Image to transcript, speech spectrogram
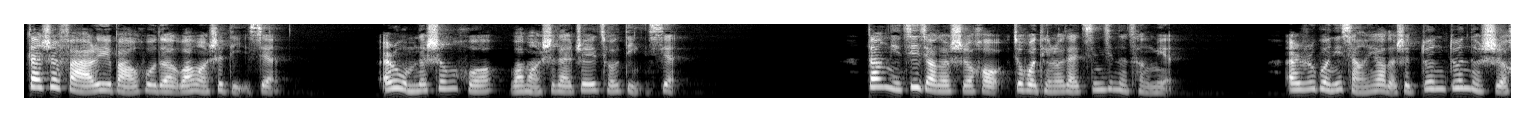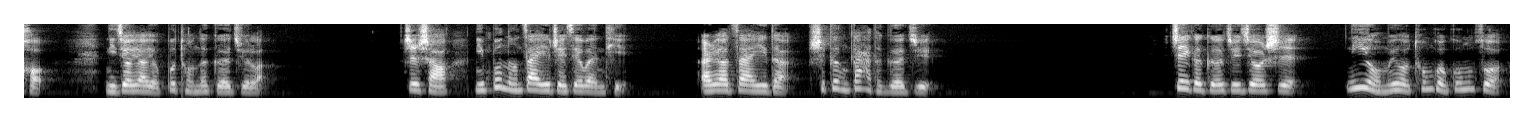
但是法律保护的往往是底线，而我们的生活往往是在追求顶线。当你计较的时候，就会停留在斤斤的层面；而如果你想要的是吨吨的时候，你就要有不同的格局了。至少你不能在意这些问题，而要在意的是更大的格局。这个格局就是你有没有通过工作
